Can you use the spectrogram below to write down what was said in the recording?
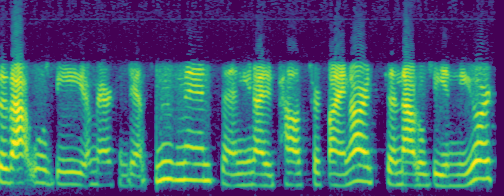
So that will be American Dance Movement and United Palace for Fine Arts, and that will be in New York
